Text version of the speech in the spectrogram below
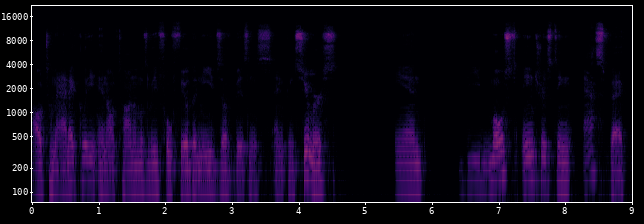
automatically and autonomously fulfill the needs of business and consumers. And the most interesting aspect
